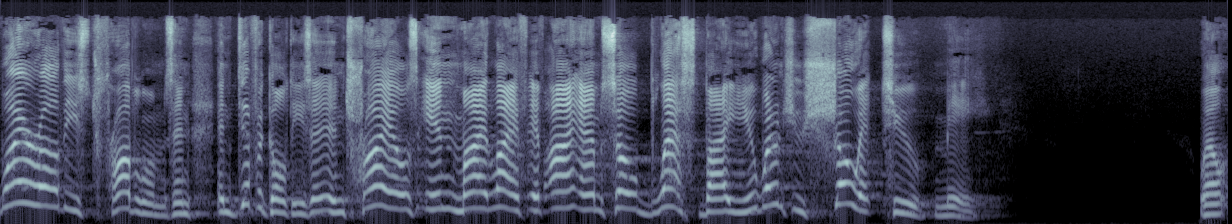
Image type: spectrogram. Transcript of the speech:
Why are all these problems and, and difficulties and, and trials in my life if I am so blessed by you? Why don't you show it to me? Well,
